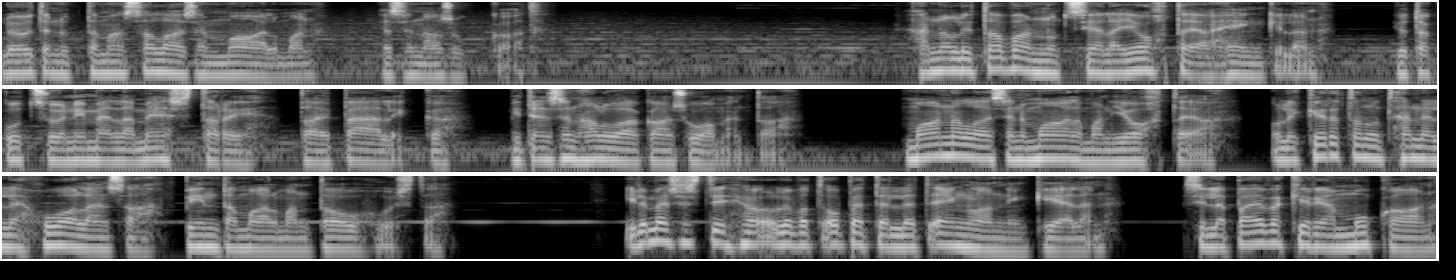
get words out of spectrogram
löytänyt tämän salaisen maailman ja sen asukkaat? Hän oli tavannut siellä johtajahenkilön, jota kutsui nimellä mestari tai päällikkö, miten sen haluaakaan suomentaa. Maanalaisen maailman johtaja oli kertonut hänelle huolensa pintamaailman touhuista. Ilmeisesti he olivat opetelleet englannin kielen, sillä päiväkirjan mukaan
